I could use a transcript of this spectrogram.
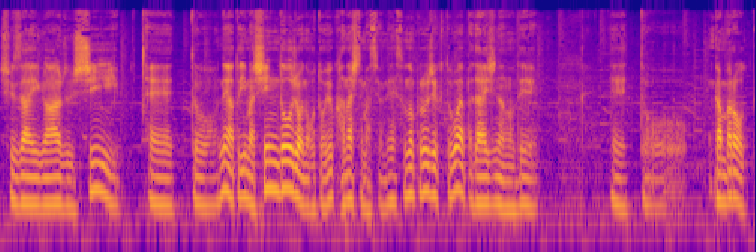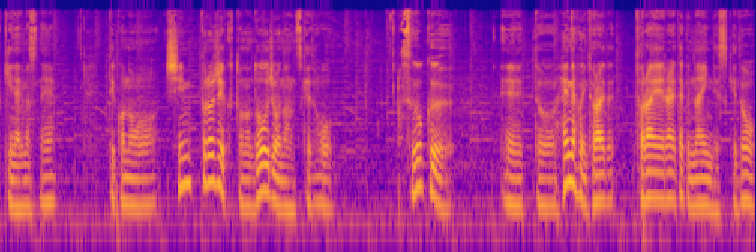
取材があるし、えー、っとね、あと今、新道場のことをよく話してますよね。そのプロジェクトはやっぱ大事なので、えー、っと、頑張ろうって気になりますね。でこの新プロジェクトの道場なんですけどすごくえー、っと変な風に捉え捉えられたくないんですけど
